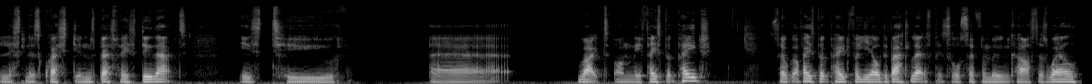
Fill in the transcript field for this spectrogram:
listeners' questions, best way to do that is to uh, write on the Facebook page. So I've got a Facebook page for Yale Battlettes, but it's also for Mooncast as well.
